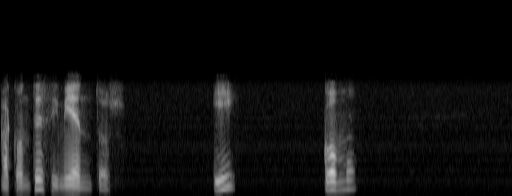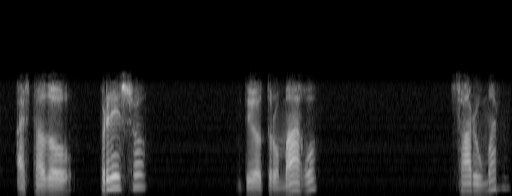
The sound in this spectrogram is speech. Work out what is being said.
acontecimientos y cómo ha estado preso de otro mago, Saruman,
